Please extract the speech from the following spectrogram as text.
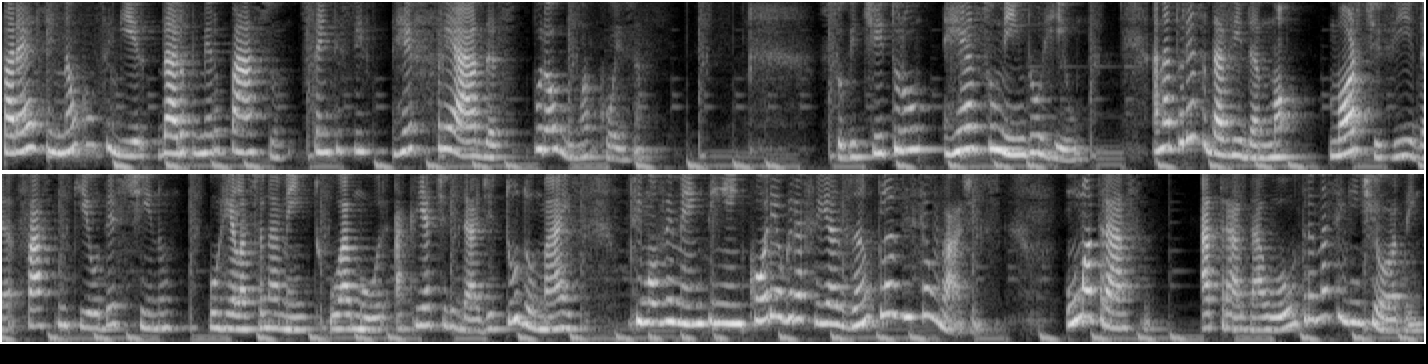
parecem não conseguir dar o primeiro passo, sentem-se refreadas por alguma coisa. Subtítulo: Reassumindo o rio. A natureza da vida, morte e vida faz com que o destino, o relacionamento, o amor, a criatividade e tudo mais se movimentem em coreografias amplas e selvagens, uma atrás atrás da outra na seguinte ordem:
